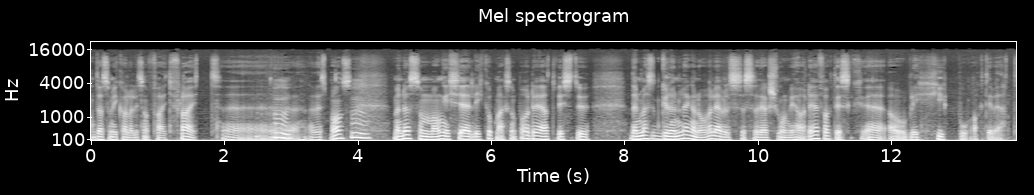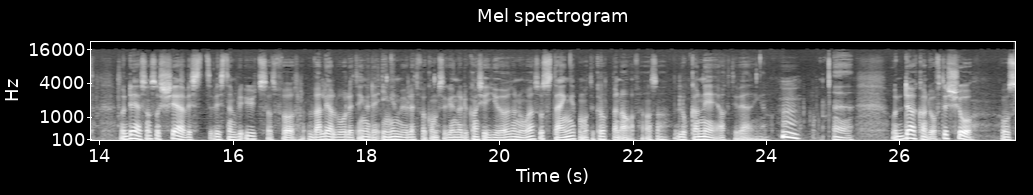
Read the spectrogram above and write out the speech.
det som vi kaller liksom fight-flight-respons. Eh, mm. mm. Men det som mange ikke er like oppmerksom på, det er at hvis du Den mest grunnleggende overlevelsesreaksjonen vi har, det er faktisk eh, å bli hypoaktivert. Og det er sånn som skjer hvis, hvis en blir utsatt for veldig alvorlige ting, og det er ingen mulighet for å komme seg unna, du kan ikke gjøre noe, så stenger på en måte kroppen av. Altså lukker ned aktiveringen. Mm. Eh, og det kan du ofte se hos,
